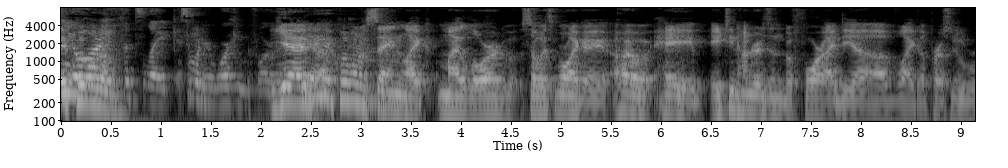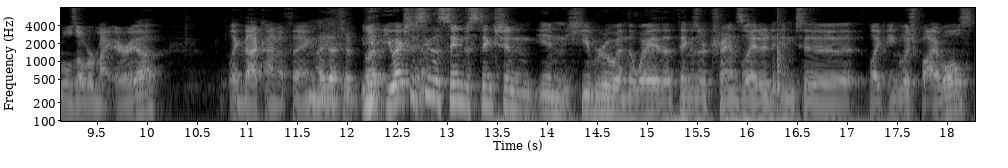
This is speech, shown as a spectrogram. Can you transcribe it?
senor equivalent of- if it's like someone you're working for. right? Yeah, it'd be the equivalent of saying like my lord. So it's more like a oh hey, 1800s and before idea of like the person who rules over my area, like that kind of thing. I gotcha. You, But, you actually yeah. see the same distinction in Hebrew in the way that things are translated into like English Bibles.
